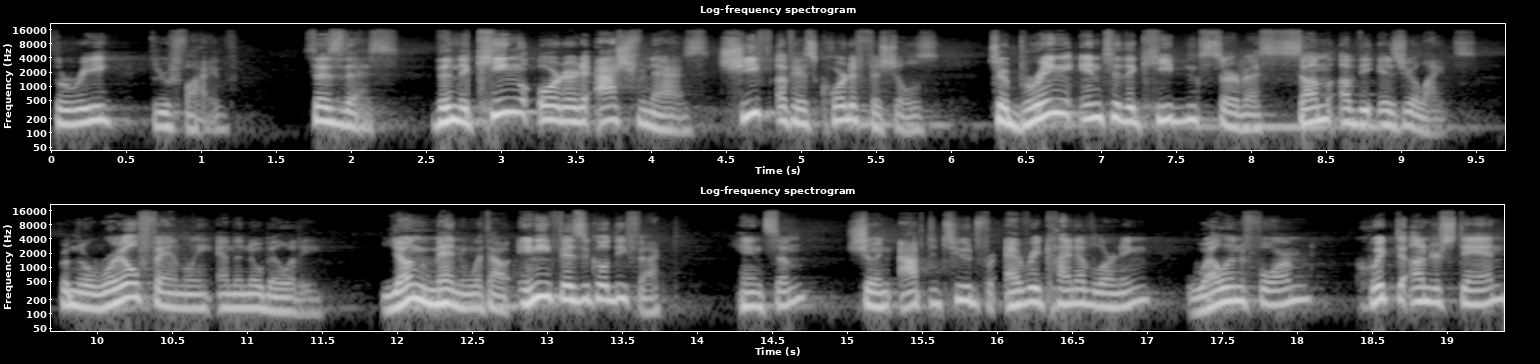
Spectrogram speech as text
3 through 5, says this then the king ordered Ashpenaz, chief of his court officials, to bring into the king's service some of the Israelites from the royal family and the nobility, young men without any physical defect, handsome, showing aptitude for every kind of learning, well informed, quick to understand,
